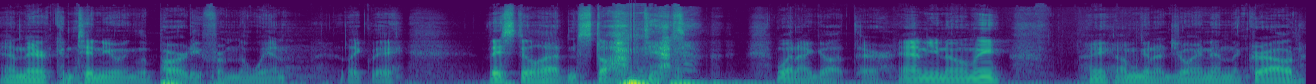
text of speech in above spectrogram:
and they're continuing the party from the win. Like they, they still hadn't stopped yet when I got there. And you know me, hey, I'm gonna join in the crowd.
